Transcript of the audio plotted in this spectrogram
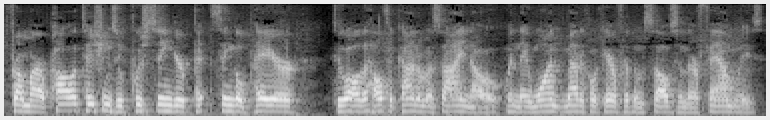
from our politicians who push single single payer to all the health economists I know, when they want medical care for themselves and their families,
